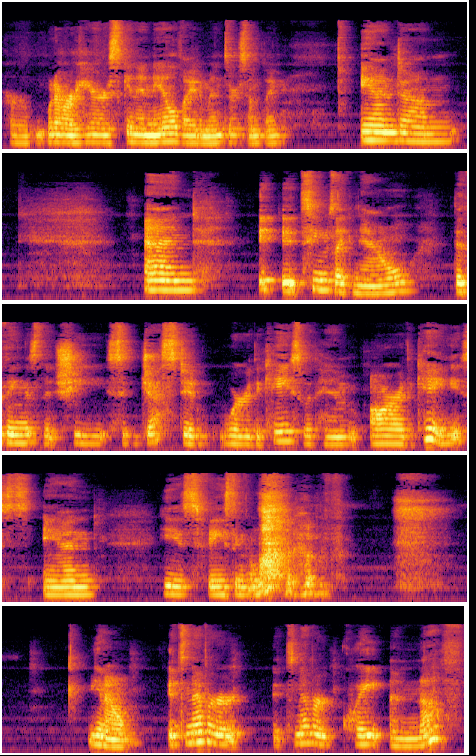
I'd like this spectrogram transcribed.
her whatever hair, skin, and nail vitamins or something, and um, and it it seems like now the things that she suggested were the case with him are the case, and he's facing a lot of you know it's never it's never quite enough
